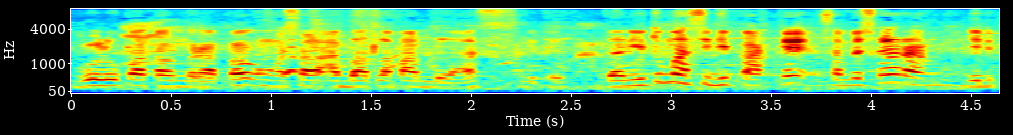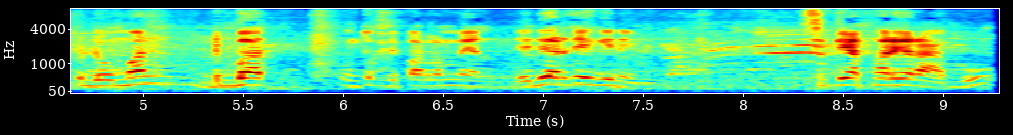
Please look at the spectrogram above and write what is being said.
gue lupa tahun berapa kalau nggak salah abad 18 gitu. Dan itu masih dipakai sampai sekarang jadi pedoman debat untuk di parlemen. Jadi artinya gini setiap hari Rabu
